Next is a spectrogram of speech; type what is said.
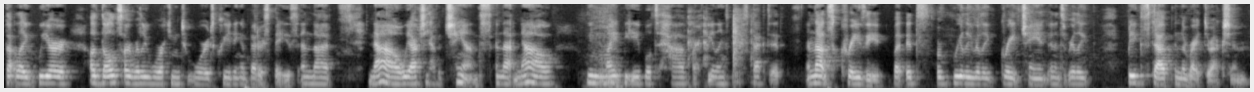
that like we are adults are really working towards creating a better space and that now we actually have a chance and that now we might be able to have our feelings be respected. And that's crazy but it's a really really great change and it's a really big step in the right direction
